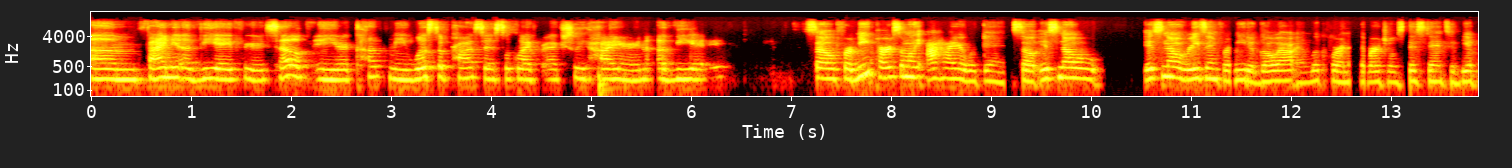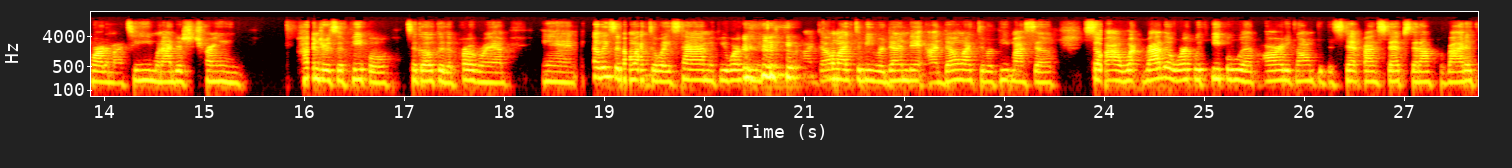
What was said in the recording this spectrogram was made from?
um, finding a VA for yourself in your company, what's the process look like for actually hiring a VA? So for me personally, I hire within. So it's no it's no reason for me to go out and look for another virtual assistant to be a part of my team when I just train hundreds of people to go through the program. And at least I don't like to waste time. If you work with me, I don't like to be redundant. I don't like to repeat myself. So I rather work with people who have already gone through the step by steps that I provided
